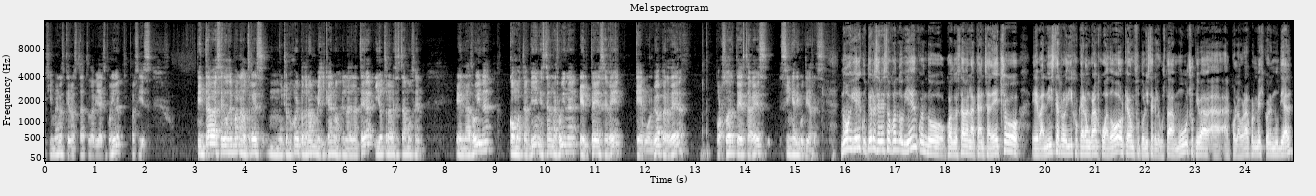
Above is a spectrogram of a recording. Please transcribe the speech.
Jiménez, que no está todavía disponible, así es. Pintaba hace dos semanas o tres mucho mejor el panorama mexicano en la delantera, y otra vez estamos en, en la ruina, como también está en la ruina el PSB, que volvió a perder, por suerte esta vez, sin Eric Gutiérrez. No, y Eric Gutiérrez se había estado jugando bien cuando, cuando estaba en la cancha. De hecho, eh, Van Nistelrooy dijo que era un gran jugador, que era un futbolista que le gustaba mucho, que iba a, colaborar con México en el Mundial,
